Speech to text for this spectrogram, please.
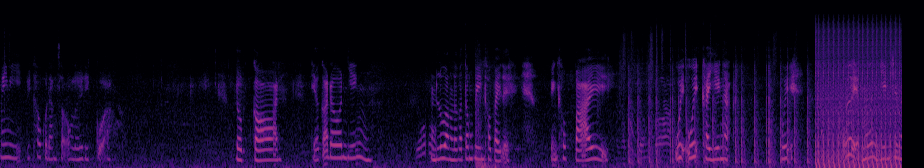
ไม่มีเข้าโกดังสองเลยดีกว่าหลบก่อน ดี๋ยวก็โดนยิง มันล่วงแล้วก็ต้องวิ่งเข้าไปเลย วิ่งเข้าไป อุ๊ยอุ๊ยใครยิงอะ อุ๊ยเอ้ยมึงยิงใช่ไหม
